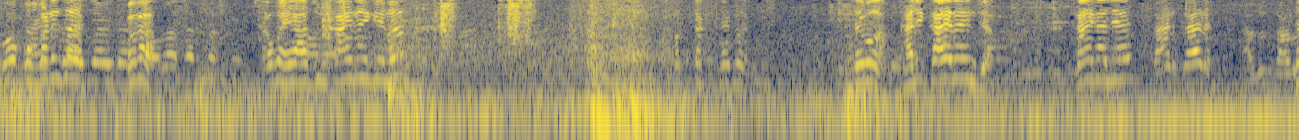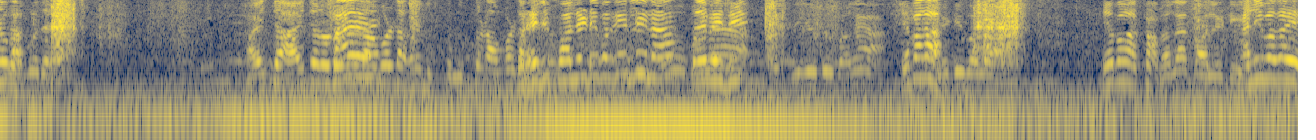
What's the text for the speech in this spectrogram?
हो कोकाटे साहेब बघा. बघा हे अजून काय नाही केलं. फक्त साहेब बघा खाली काय नाही काय खाली आहे? काढ काढ. अजून काढून ठेवा. दाखवू द्या. आहे तर आहे तर रोडवर काय? ह्याची क्वालिटी बघितली ना साहेब ह्याची. हे बघा. हे बघा काम बघा क्वालिटी खाली बघा हे.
